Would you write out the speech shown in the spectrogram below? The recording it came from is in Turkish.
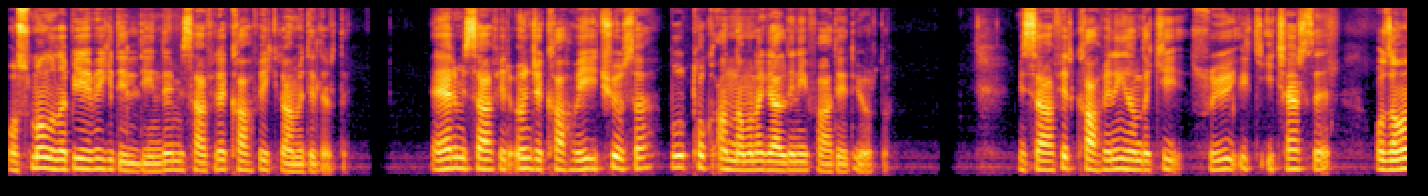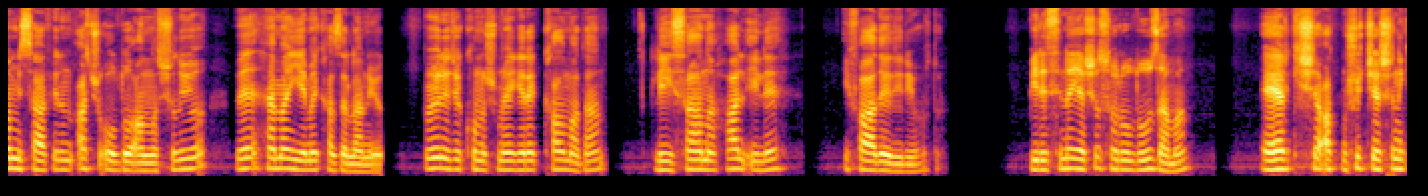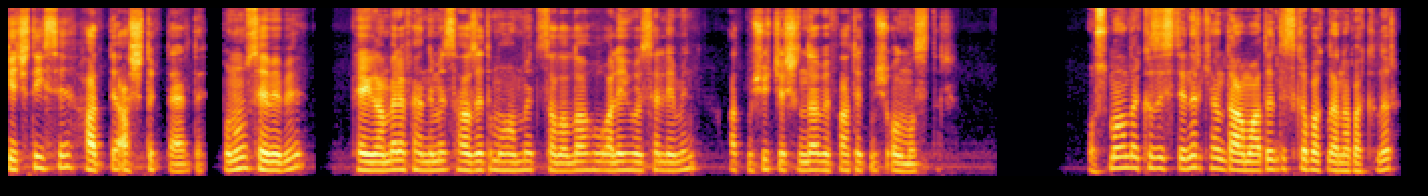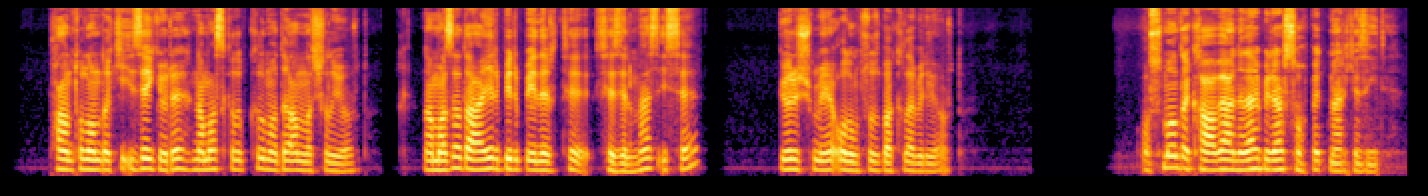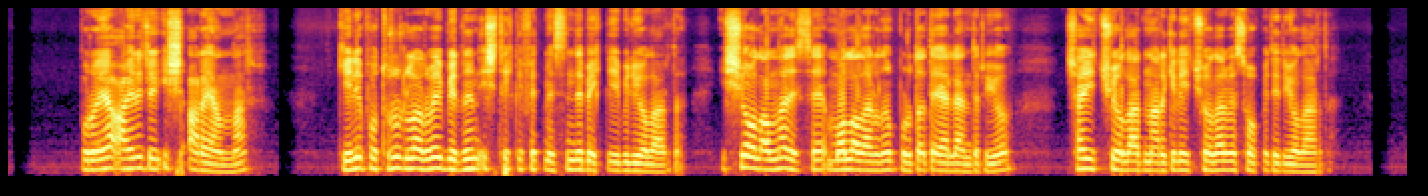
Osmanlı'da bir eve gidildiğinde misafire kahve ikram edilirdi. Eğer misafir önce kahveyi içiyorsa bu tok anlamına geldiğini ifade ediyordu. Misafir kahvenin yanındaki suyu ilk içerse o zaman misafirin aç olduğu anlaşılıyor ve hemen yemek hazırlanıyor. Böylece konuşmaya gerek kalmadan lisanı hal ile ifade ediliyordu. Birisine yaşı sorulduğu zaman eğer kişi 63 yaşını geçtiyse haddi aştık derdi. Bunun sebebi Peygamber Efendimiz Hz. Muhammed sallallahu aleyhi ve sellemin 63 yaşında vefat etmiş olmasıdır. Osmanlı'da kız istenirken damadın diz kapaklarına bakılır. Pantolondaki ize göre namaz kılıp kılmadığı anlaşılıyordu. Namaza dair bir belirti sezilmez ise görüşmeye olumsuz bakılabiliyordu. Osmanlı'da kahvehaneler birer sohbet merkeziydi. Buraya ayrıca iş arayanlar gelip otururlar ve birinin iş teklif etmesini de bekleyebiliyorlardı. İşi olanlar ise molalarını burada değerlendiriyor. Çay içiyorlar, nargile içiyorlar ve sohbet ediyorlardı.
